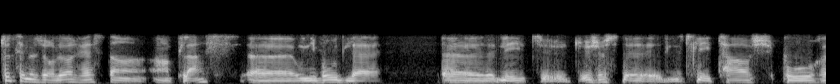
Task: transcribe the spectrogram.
toutes ces mesures-là restent en, en place euh, au niveau de la les, juste les tâches pour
